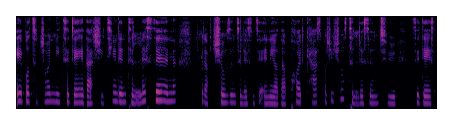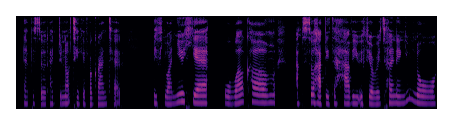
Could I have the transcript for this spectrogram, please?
able to join me today, that you tuned in to listen. You could have chosen to listen to any other podcast, but you chose to listen to today's episode. I do not take it for granted. If you are new here, welcome. I'm so happy to have you. If you're returning, you know,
